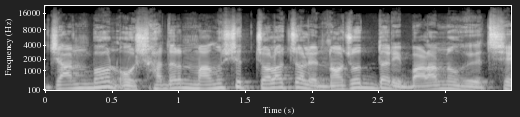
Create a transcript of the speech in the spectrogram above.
যানবাহন ও সাধারণ মানুষের চলাচলে নজরদারি বাড়ানো হয়েছে।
